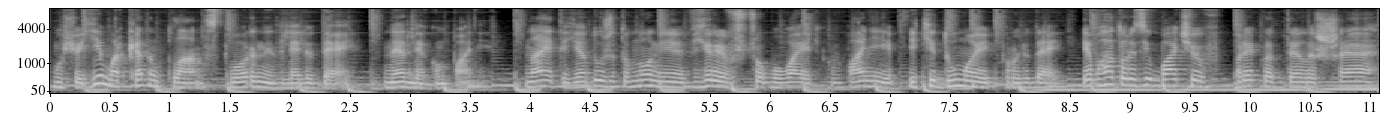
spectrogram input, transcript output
тому що є маркетинг-план, створений для людей, не для компанії. Знаєте, я дуже давно не вірив, що бувають компанії, які думають про людей. Я багато разів бачив приклад, де лише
